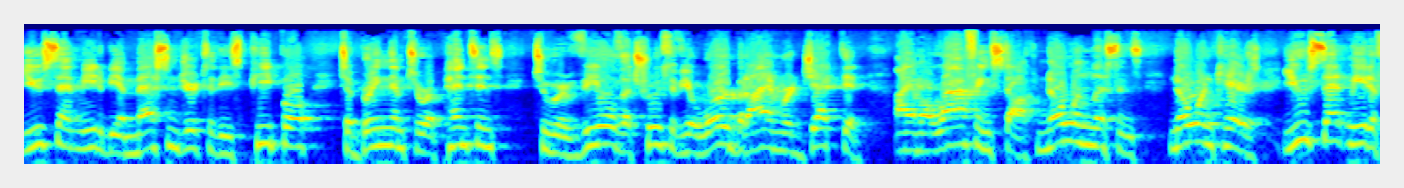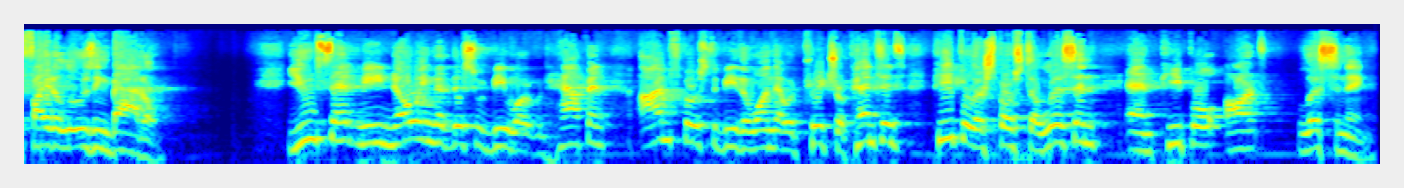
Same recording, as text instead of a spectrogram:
You sent me to be a messenger to these people, to bring them to repentance, to reveal the truth of your word, but I am rejected. I am a laughing stock. No one listens. No one cares. You sent me to fight a losing battle. You sent me knowing that this would be what would happen. I'm supposed to be the one that would preach repentance. People are supposed to listen, and people aren't listening.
